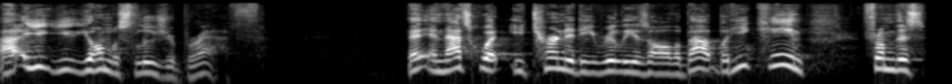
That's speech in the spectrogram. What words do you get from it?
Uh, you, you, you almost lose your breath. And that's what eternity really is all about. But he came from this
